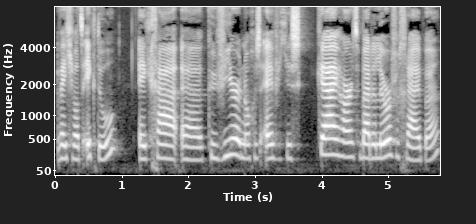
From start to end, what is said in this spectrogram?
Weet je wat ik doe? Ik ga uh, Q4 nog eens eventjes keihard bij de lurven grijpen.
